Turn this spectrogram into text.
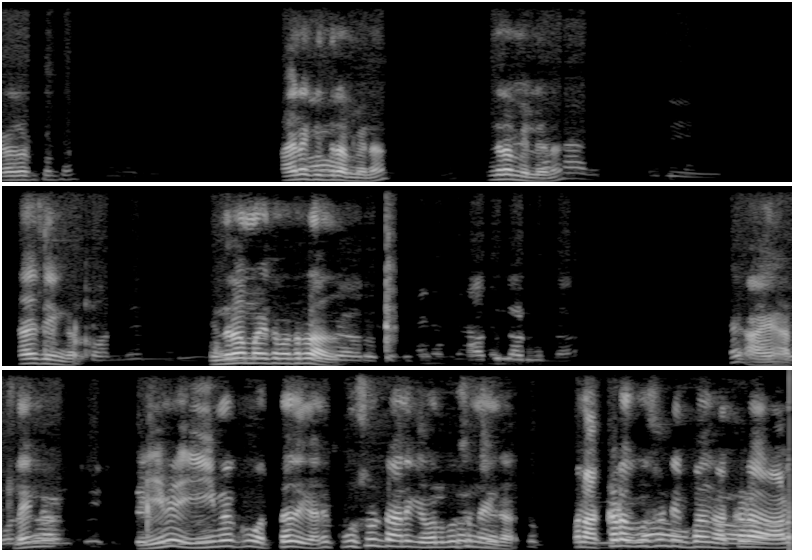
కట్టుకుంటారు? ఆయనకి ఇందిరమ్మేనా ఇందిరమ్మిల్లేనా కాదు. అయితే ఏం కాదు ఇందిరమ్మ అయితే మాత్రం రాదు. అట్లేం కాదు. ఈమె ఈమెకు వస్తుంది కానీ కూర్చుంటానికి ఎవరు కూర్చున్నా ఏం కాదు మన అక్కడ కూర్చుంటే ఇబ్బంది అక్కడ ఆడ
